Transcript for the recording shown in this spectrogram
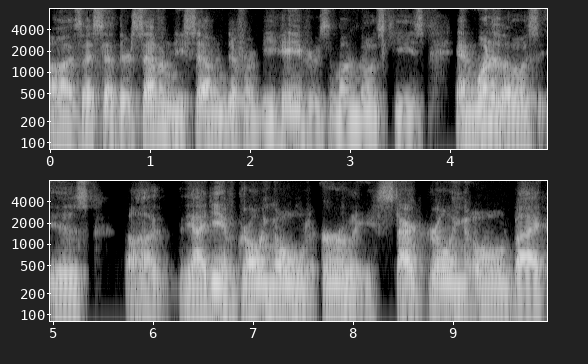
Uh, as I said, there's 77 different behaviors among those keys, and one of those is uh, the idea of growing old early. Start growing old by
